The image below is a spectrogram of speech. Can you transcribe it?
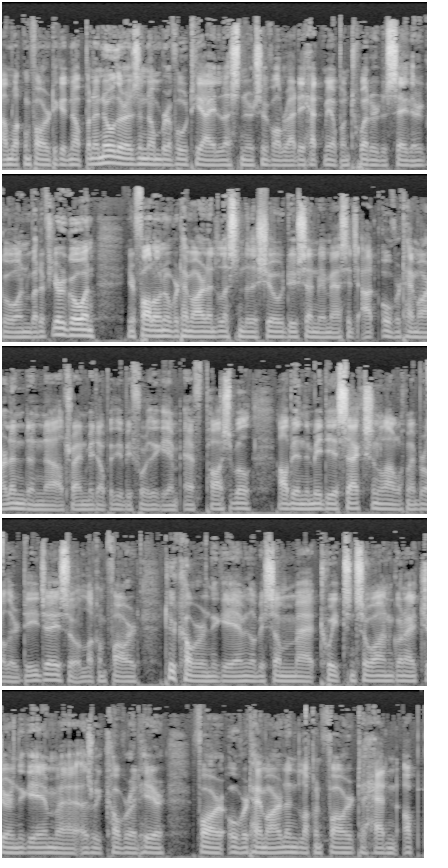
I'm looking forward to getting up, and I know there is a number of OTI listeners who've already hit me up on Twitter to say they're going. But if you're going, you're following Overtime Ireland, listen to the show. Do send me a message at Overtime Ireland, and I'll try and meet up with you before the game if possible. I'll be in the media section along with my brother DJ, so looking forward to covering the game. There'll be some uh, tweets and so on going out during the game uh, as we cover it here for Overtime Ireland. Looking forward to heading up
